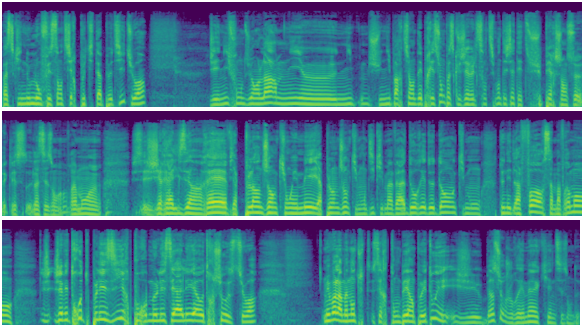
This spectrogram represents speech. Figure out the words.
parce qu'ils nous l'ont fait sentir petit à petit, tu vois. J'ai ni fondu en larmes, ni, euh, ni je suis ni parti en dépression parce que j'avais le sentiment déjà d'être super chanceux avec la saison. hein. Vraiment, euh, j'ai réalisé un rêve. Il y a plein de gens qui ont aimé, il y a plein de gens qui m'ont dit qu'ils m'avaient adoré dedans, qui m'ont donné de la force. Ça m'a vraiment. J'avais trop de plaisir pour me laisser aller à autre chose, tu vois. Mais voilà, maintenant tout s'est retombé un peu et tout. Et bien sûr, j'aurais aimé qu'il y ait une saison 2.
